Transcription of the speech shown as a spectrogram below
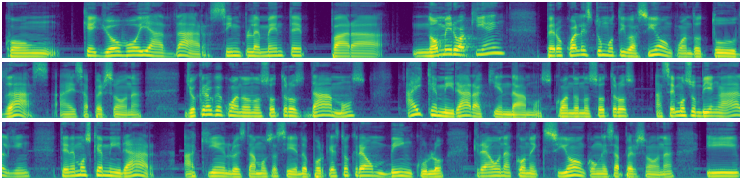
con que yo voy a dar simplemente para, no miro a quién, pero cuál es tu motivación cuando tú das a esa persona. Yo creo que cuando nosotros damos, hay que mirar a quién damos. Cuando nosotros hacemos un bien a alguien, tenemos que mirar a quién lo estamos haciendo, porque esto crea un vínculo, crea una conexión con esa persona. Y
